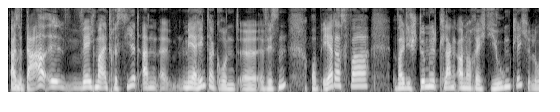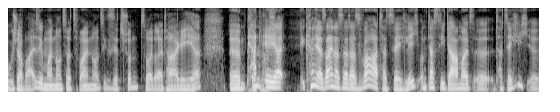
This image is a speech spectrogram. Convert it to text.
Also da äh, wäre ich mal interessiert an äh, mehr Hintergrundwissen, äh, ob er das war, weil die Stimme klang auch noch recht jugendlich, logischerweise. Ich meine, 1992 ist jetzt schon zwei, drei Tage her. Ähm, kann er ja kann ja sein, dass er das war tatsächlich und dass sie damals äh, tatsächlich äh,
